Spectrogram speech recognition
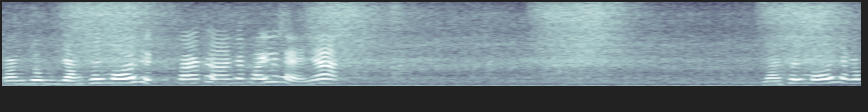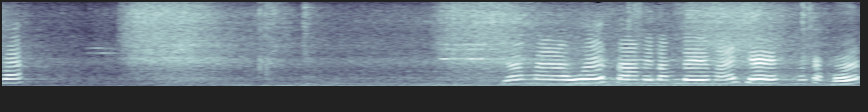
cần dùng dàn sới mới thì các bác nhắc nhấc máy có thể nha. Dàn sới mới nha các bác Yamaha US 35D mái che nó cặp bến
